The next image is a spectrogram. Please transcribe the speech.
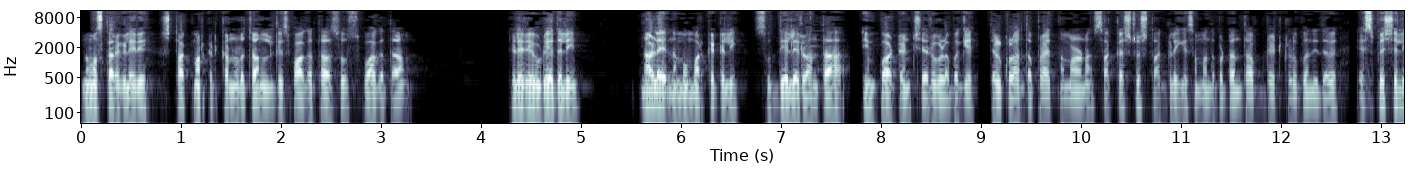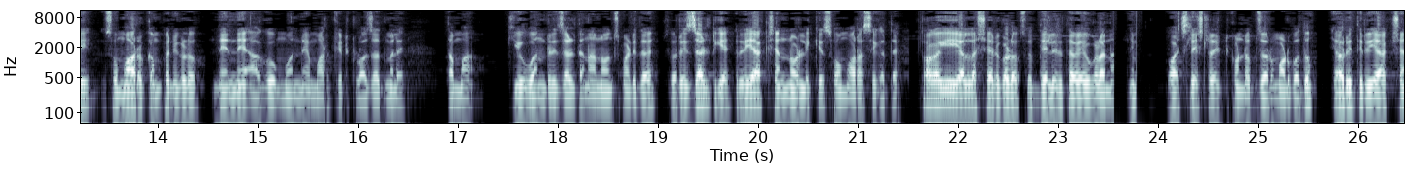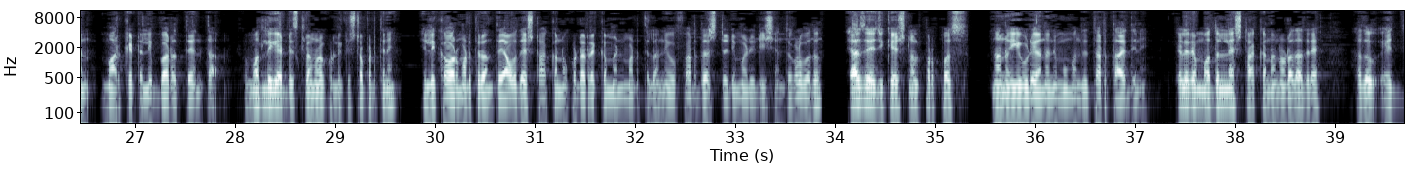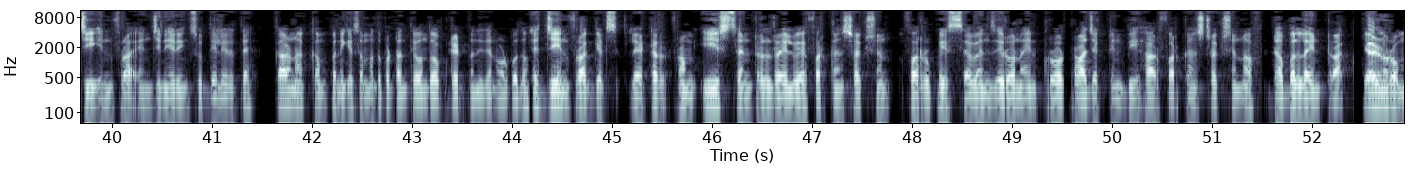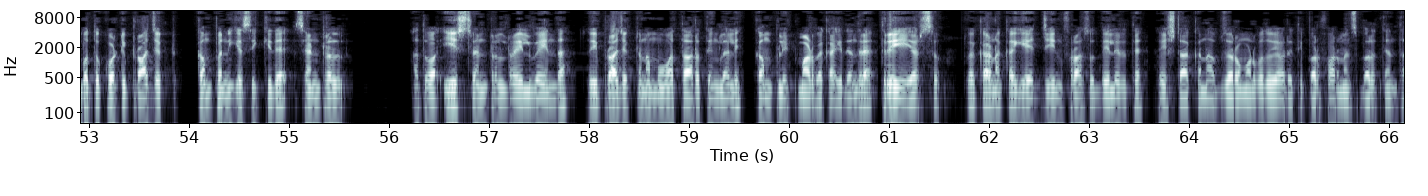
ನಮಸ್ಕಾರ ಗೆಳೆಯರಿ. Stock market Kannada ಚಾನಲ್ಗೆ ಸ್ವಾಗತ. ಸುಸ್ವಾಗತ ಗೆಳೆಯರಿ, ವಿಡಿಯೋದಲ್ಲಿ ನಾಳೆ ನಮ್ಮ ಮಾರ್ಕೆಟಲ್ಲಿ ಸುದ್ದಿಯಲ್ಲಿರುವಂತಹ ಇಂಪಾರ್ಟೆಂಟ್ ಷೇರುಗಳ ಬಗ್ಗೆ ತಿಳ್ಕೊಳ್ಳುವಂತ ಪ್ರಯತ್ನ ಮಾಡೋಣ. ಸಾಕಷ್ಟು ಸ್ಟಾಕ್ಗಳಿಗೆ ಸಂಬಂಧಪಟ್ಟಂತ ಅಪ್ಡೇಟ್ಗಳು ಬಂದಿದ್ದಾವೆ. ಎಸ್ಪೆಷಲಿ ಸುಮಾರು ಕಂಪನಿಗಳು ನಿನ್ನೆ ಹಾಗೂ ಮೊನ್ನೆ ಮಾರ್ಕೆಟ್ ಕ್ಲೋಸ್ ಆದ್ಮೇಲೆ ತಮ್ಮ ಕ್ಯೂ ಒನ್ ರಿಸಲ್ಟ್ ಅನ್ನು ಅನೌನ್ಸ್ ಮಾಡಿದ್ದಾವೆ. ಸೊ ರಿಸಲ್ಟ್ಗೆ ರಿಯಾಕ್ಷನ್ ನೋಡ್ಲಿಕ್ಕೆ ಸೋಮವಾರ ಸಿಗುತ್ತೆ. ಹಾಗಾಗಿ ಎಲ್ಲ ಷೇರುಗಳು ಸುದ್ದಿಯಲ್ಲಿರ್ತವೆ. ಇವುಗಳನ್ನ ವಾಚ್ ಲಿಸ್ಟ್ ಇಟ್ಕೊಂಡು ಅಬ್ಸರ್ವ್ ಮಾಡಬಹುದು ಯಾವ ರೀತಿ ರಿಯಾಕ್ಷನ್ ಮಾರ್ಕೆಟ್ ಅಲ್ಲಿ ಬರುತ್ತೆ ಅಂತ. ಮೊದಲಿಗೆ ಡಿಸ್ಕ್ಲೇಮರ್ ಕೊಡ್ಲಿಕ್ಕೆ ಇಷ್ಟಪಡ್ತೀನಿ. ಇಲ್ಲಿ ಕವರ್ ಮಾಡ್ತಿರೋಂಥ ಯಾವುದೇ ಸ್ಟಾಕ್ ಅನ್ನು ಕೂಡ ರೆಕಮೆಂಡ್ ಮಾಡ್ತಿಲ್ಲ. ನೀವು ಫರ್ದರ್ ಸ್ಟಡಿ ಮಾಡಿ ಡಿಸಿಷನ್ ತಗೊಳ್ಬೋದು. ಆಸ್ ಎಜುಕೇಶನಲ್ ಪರ್ಪಸ್ ನಾನು ಈ ವಿಡಿಯೋನ ನಿಮ್ಮ ಮುಂದೆ ತರ್ತಾ ಇದ್ದೀನಿ. ಹೇಳಿದ್ರೆ ಮೊದಲನೇ ಸ್ಟಾಕ್ ಅನ್ನು ನೋಡೋದಾದ್ರೆ, ಅದು ಎಚ್ ಜಿ ಇನ್ಫ್ರಾ ಎಂಜಿನಿಯರಿಂಗ್ ಸುದ್ದಿಯಲ್ಲಿರುತ್ತೆ. ಕಾರಣ ಕಂಪನಿಗೆ ಸಂಬಂಧಪಟ್ಟಂತೆ ಒಂದು ಅಪ್ಡೇಟ್ ಬಂದಿದೆ ನೋಡಬಹುದು H G infra gets letter from east central railway for construction for rupees seven zero nine crore project in Bihar for construction of double line track ಏಳ್ನೂರ ಒಂಬತ್ತು ಕೋಟಿ ಪ್ರಾಜೆಕ್ಟ್ ಕಂಪನಿಗೆ ಸಿಕ್ಕಿದೆ. ಸೆಂಟ್ರಲ್ ಅಥವಾ ಈಸ್ಟ್ ಸೆಂಟ್ರಲ್ ರೈಲ್ವೆ ಇಂದ ಈ project ಅನ್ನ ಮೂವತ್ತಾರು ತಿಂಗಳಲ್ಲಿ ಕಂಪ್ಲೀಟ್ ಮಾಡಬೇಕಾಗಿದೆ. ಅಂದ್ರೆ ತ್ರೀ ಇಯರ್ಸ್ ಕಾರಣಕ್ಕಾಗಿ ಎಜ್ಜಿ ಇನ್ಫ್ರಾ ಸುದ್ದಿಯಲ್ಲಿರುತ್ತೆ. ಈ ಸ್ಟಾಕ್ ಅನ್ನು ಅಬ್ಸರ್ವ್ ಮಾಡಬಹುದು ಯಾವ ರೀತಿ ಪರ್ಫಾರ್ಮೆನ್ಸ್ ಬರುತ್ತೆ ಅಂತ.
